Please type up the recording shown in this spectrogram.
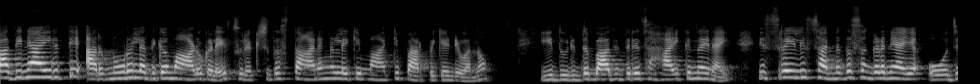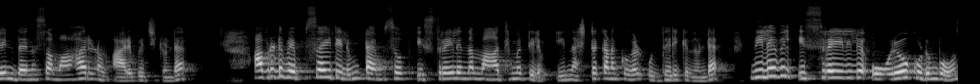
പതിനായിരത്തി അറുന്നൂറിലധികം ആളുകളെ സുരക്ഷിത സ്ഥാനങ്ങളിലേക്ക് മാറ്റി പാർപ്പിക്കേണ്ടി വന്നു. ഈ ദുരിതബാധിതരെ സഹായിക്കുന്നതിനായി ഇസ്രയേലി സന്നദ്ധ സംഘടനയായ ഓജൻ ധനസമാഹരണം ആരംഭിച്ചിട്ടുണ്ട്. അവരുടെ വെബ്സൈറ്റിലും ടൈംസ് ഓഫ് ഇസ്രയേൽ എന്ന മാധ്യമത്തിലും ഈ നഷ്ടക്കണക്കുകൾ ഉദ്ധരിക്കുന്നുണ്ട്. നിലവിൽ ഇസ്രയേലിലെ ഓരോ കുടുംബവും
